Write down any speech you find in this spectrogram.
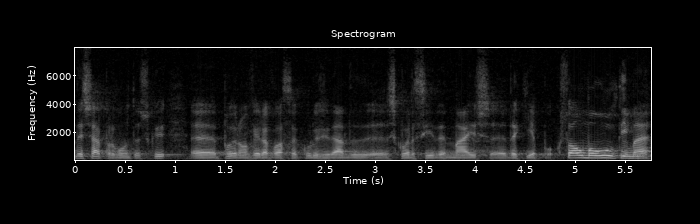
deixar perguntas que uh, poderão ver a vossa curiosidade uh, esclarecida mais daqui a pouco. Só uma última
